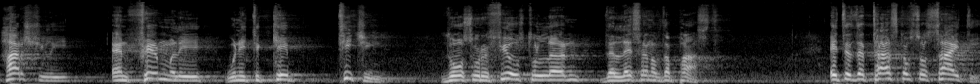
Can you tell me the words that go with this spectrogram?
harshly and firmly we need to keep teaching those who refuse to learn the lesson of the past. It is the task of society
